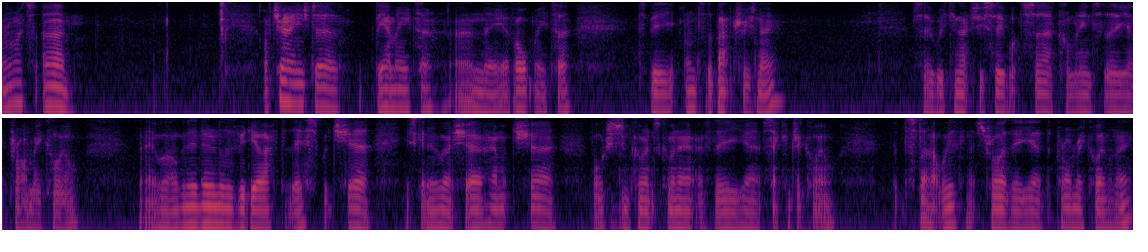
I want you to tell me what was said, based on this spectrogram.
Right, um, I've changed uh, the ammeter and the uh, voltmeter to be onto the batteries now so we can actually see what's uh, coming into the uh, primary coil. Now, well, I'm going to do another video after this which uh, is going to uh, show how much voltage and current is coming out of the secondary coil but to start with let's try the, the primary coil now.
